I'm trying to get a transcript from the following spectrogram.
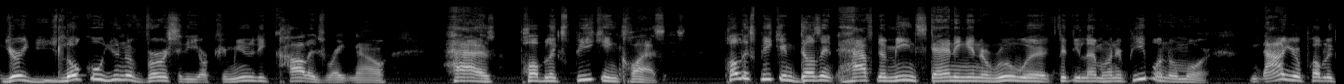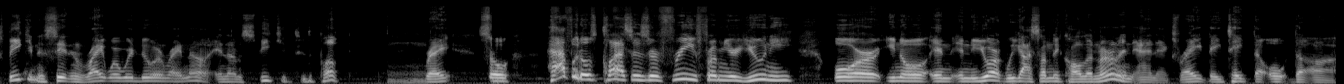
Your local university or community college right now has public speaking classes. Public speaking doesn't have to mean standing in a room with 50, 1100 people no more. Now your public speaking is sitting right where we're doing right now, and I'm speaking to the public, mm-hmm. right? So half of those classes are free from your uni or you know in in new york we got something called a learning annex right? They take the the uh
